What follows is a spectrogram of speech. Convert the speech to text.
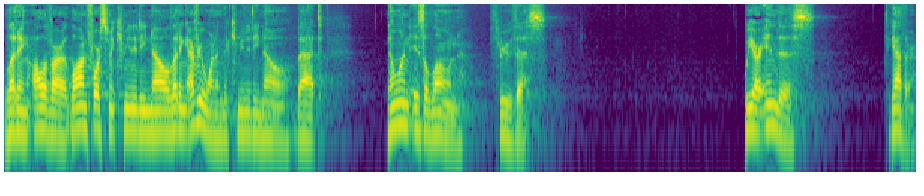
letting all of our law enforcement community know, letting everyone in the community know that No one is alone through this. We are in this together.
